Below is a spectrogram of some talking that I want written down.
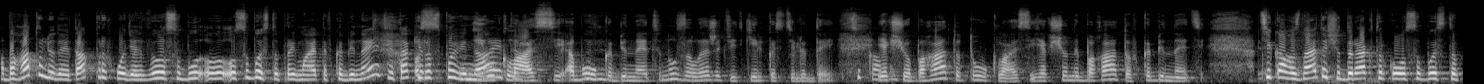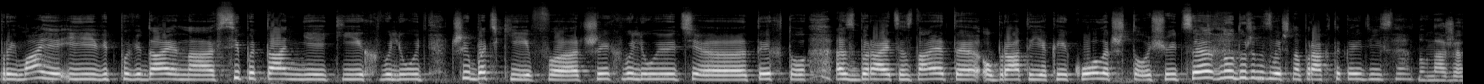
А багато людей так приходять. Ви особи- особисто приймаєте в кабінеті, так і Ос- розповідаєте. Ні, у класі або у кабінеті. Ну, залежить від кількості людей. Цікаво. Якщо багато, то у класі. Якщо не багато, в кабінеті. Цікаво, знаєте, що директорка особисто приймає і відповідає на всі питання, які хвилюють чи батьків, е, чи хвилюють е, тих, хто е, збирається, знаєте, обрати який коледж, тощо. І це ну дуже незвична практика, і дійсно. Ну, в нас же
